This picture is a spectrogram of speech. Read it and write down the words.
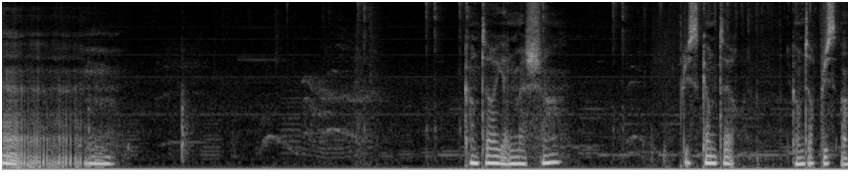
Euh... Counter égale machin. Plus counter. Counter plus 1.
